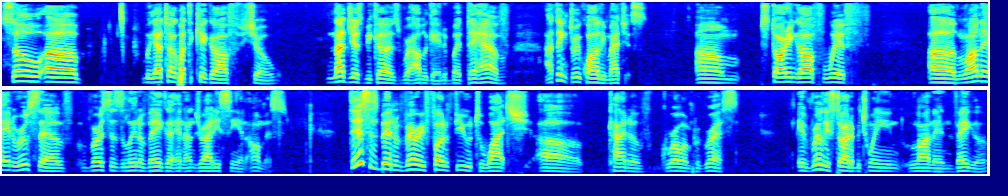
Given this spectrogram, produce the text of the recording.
So uh, we got to talk about the kickoff show, not just because we're obligated, but they have, I think, three quality matches. Um, starting off with uh, Lana and Rusev versus Zelina Vega and Andrade Cien Almas. This has been a very fun feud to watch, uh, kind of grow and progress. It really started between Lana and Vega,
